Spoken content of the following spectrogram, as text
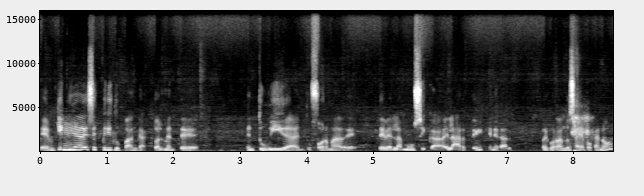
Em, ¿Qué queda de ese espíritu punk actualmente en tu vida, en tu forma de, de ver la música, el arte en general? recordando esa época, ¿no?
